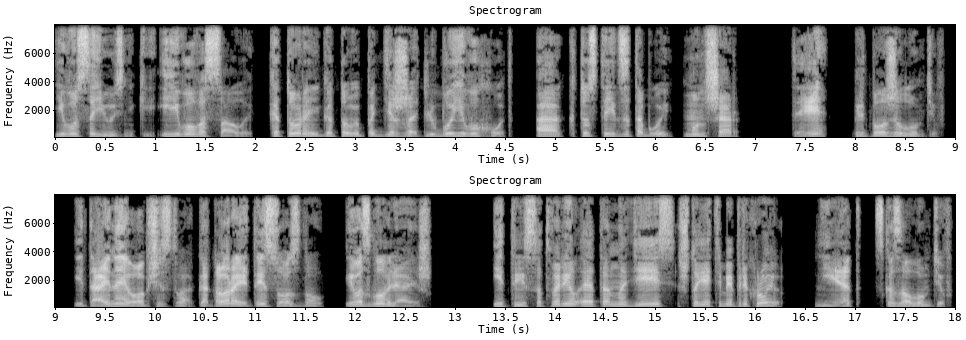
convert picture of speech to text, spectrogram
его союзники и его вассалы, которые готовы поддержать любой его ход. А кто стоит за тобой, mon cher?» «Ты?» — предположил Ломтев. «И тайное общество, которое ты создал и возглавляешь». «И ты сотворил это, надеясь, что я тебя прикрою?» «Нет», — сказал Ломтев.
